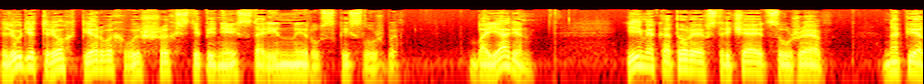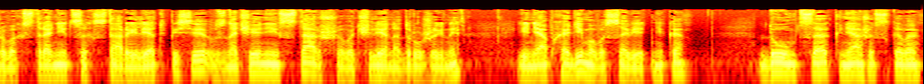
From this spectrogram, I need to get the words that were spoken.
люди трех первых высших степеней старинной русской службы. Боярин, имя которое встречается уже на первых страницах старой летописи в значении старшего члена дружины и необходимого советника, думца княжеского,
